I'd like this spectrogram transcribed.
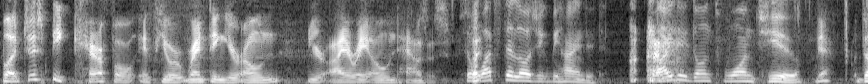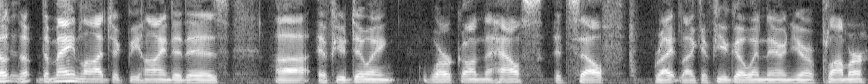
but just be careful if you're renting your own your IRA owned houses. So what's the logic behind it? Why they don't want you? Yeah. The, the the main logic behind it is uh, if you're doing work on the house itself, right? Like if you go in there and you're a plumber,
